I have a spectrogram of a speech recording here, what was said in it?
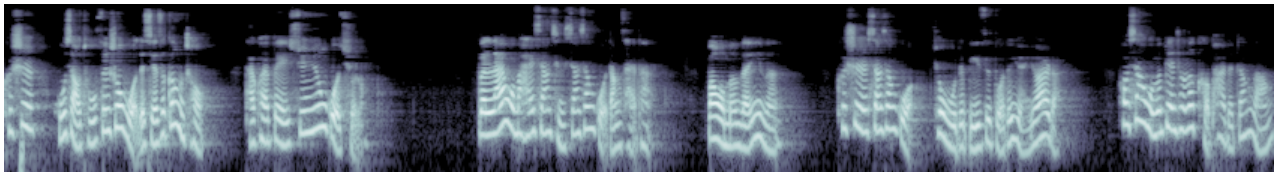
可是胡小图非说我的鞋子更臭，他快被熏晕过去了。本来我们还想请香香果当裁判，帮我们闻一闻，可是香香果却捂着鼻子躲得远远的，好像我们变成了可怕的蟑螂。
